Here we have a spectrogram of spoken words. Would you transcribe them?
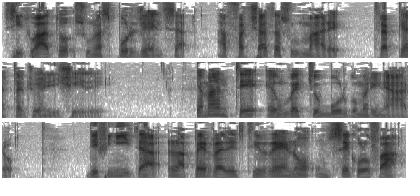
situato su una sporgenza affacciata sul mare tra piantagioni di cedri. Diamante è un vecchio borgo marinaro, definita la perla del Tirreno un secolo fa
